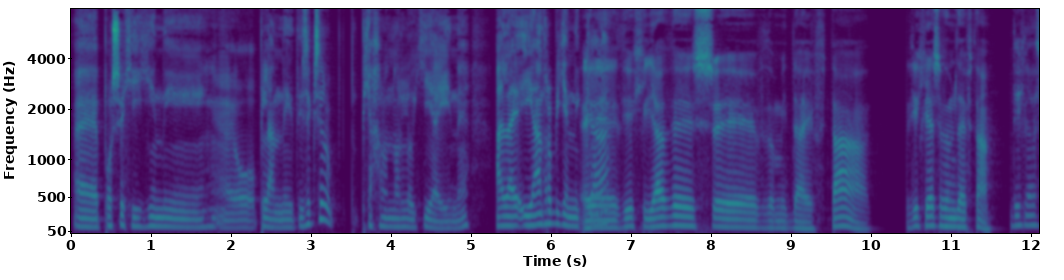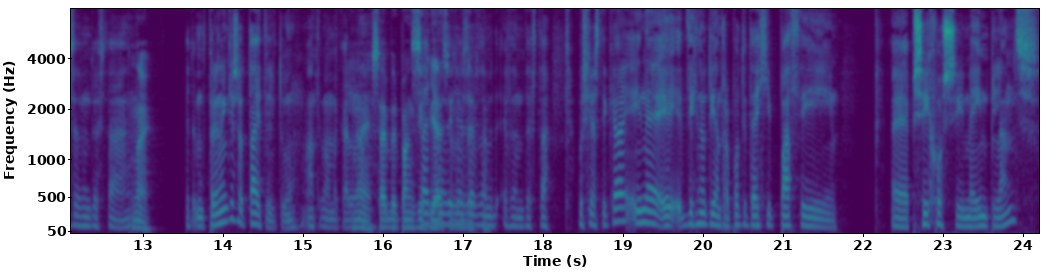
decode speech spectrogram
ε, πώς έχει γίνει ε, ο πλανήτης. Δεν ξέρω ποια χρονολογία είναι. Αλλά οι άνθρωποι γενικά... Ε, 2077. 2077. 2077. ε. Ναι, Ε, Μου πρέπει να είναι και στο title του, αν θυμάμαι καλά. ναι, Cyberpunk 2077. 2077. Ουσιαστικά είναι, ε, δείχνει ότι η ανθρωπότητα έχει πάθει ε, ψύχωση με implants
